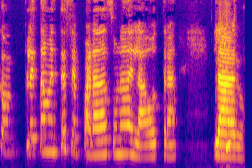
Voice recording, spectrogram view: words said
completamente separadas una de la otra. Claro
